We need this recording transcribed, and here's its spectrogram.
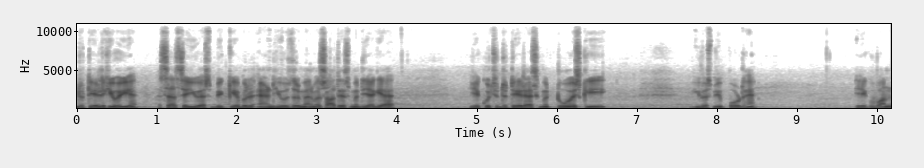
डिटेल लिखी हुई है। S S cable and user manual में साथ ही इसमें दिया गया है। ये कुछ डिटेल है इसमें। टू इसकी यू एस बी पोर्ट हैं। एक वन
